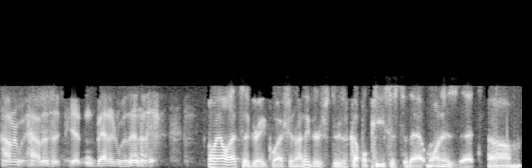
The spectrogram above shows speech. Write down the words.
How do how does it get embedded within us? Well, that's a great question. I think there's there's a couple pieces to that. One is that um,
